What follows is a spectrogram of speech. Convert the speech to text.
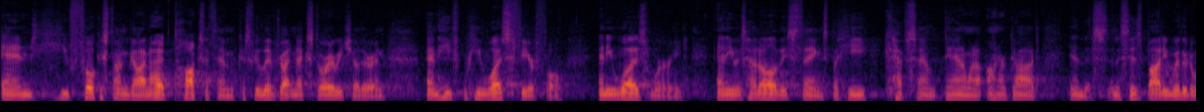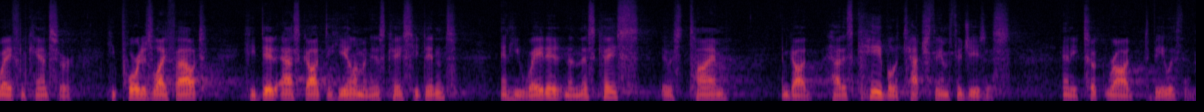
And he focused on God. And I had talks with him because we lived right next door to each other, and, and he, he was fearful, and he was worried, and he was, had all of these things, but he kept saying, Dan, I want to honor God in this. And as his body withered away from cancer, he poured his life out. He did ask God to heal him. In his case, he didn't. And he waited. And in this case, it was time, and God had his cable attached to him through Jesus. And he took Rod to be with him.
